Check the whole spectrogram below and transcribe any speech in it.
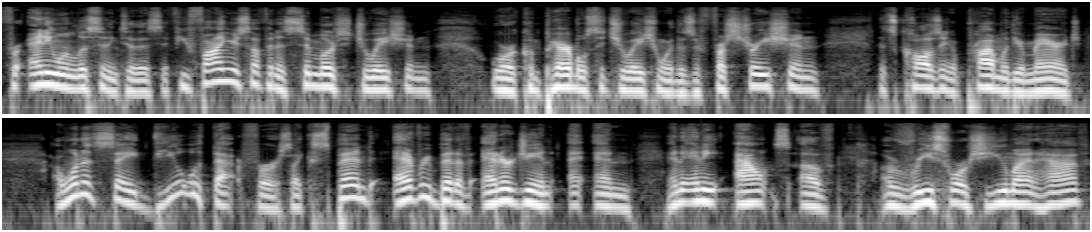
for anyone listening to this, if you find yourself in a similar situation or a comparable situation where there's a frustration that's causing a problem with your marriage, I want to say deal with that first. Like spend every bit of energy and and and any ounce of a resource you might have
